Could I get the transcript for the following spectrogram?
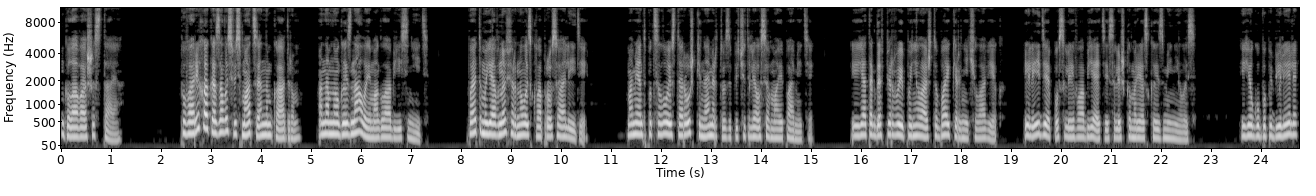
Глава шестая. Повариха оказалась весьма ценным кадром. Она многое знала и могла объяснить. Поэтому я вновь вернулась к вопросу о Лидии. Момент поцелуя старушки намертво запечатлелся в моей памяти. И я тогда впервые поняла, что байкер не человек. И Лидия после его объятий слишком резко изменилась. Ее губы побелели,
